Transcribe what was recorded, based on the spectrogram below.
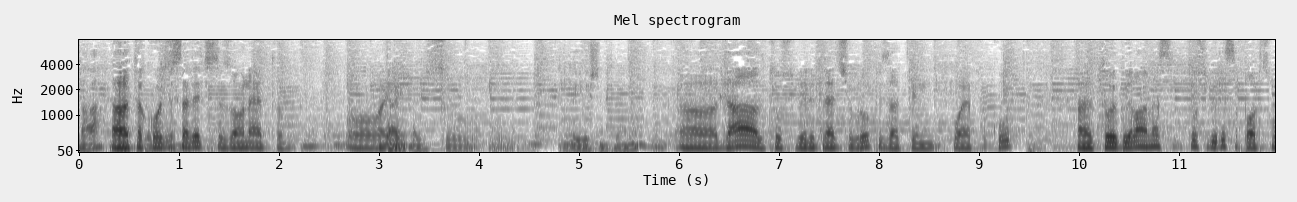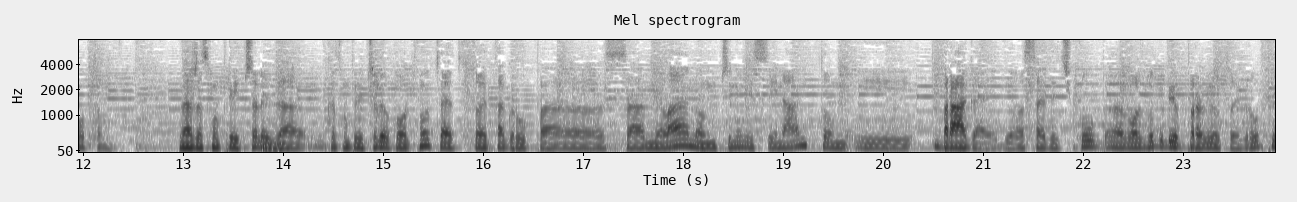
da. A, takođe sledeće sezone, eto, ovaj, Da, igrali su Ligi šampiona. a, da, tu su bili treći u grupi, zatim UEFA kup, a, tu je bila ona, tu su bili sa Portsmouthom. Znaš da smo pričali da, kad smo pričali o Portsmouthu, eto, to je ta grupa a, sa Milanom, čini mi se i Nantom i Braga je bila sledeći klub. A, Wolfsburg je bio prvi u toj grupi,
